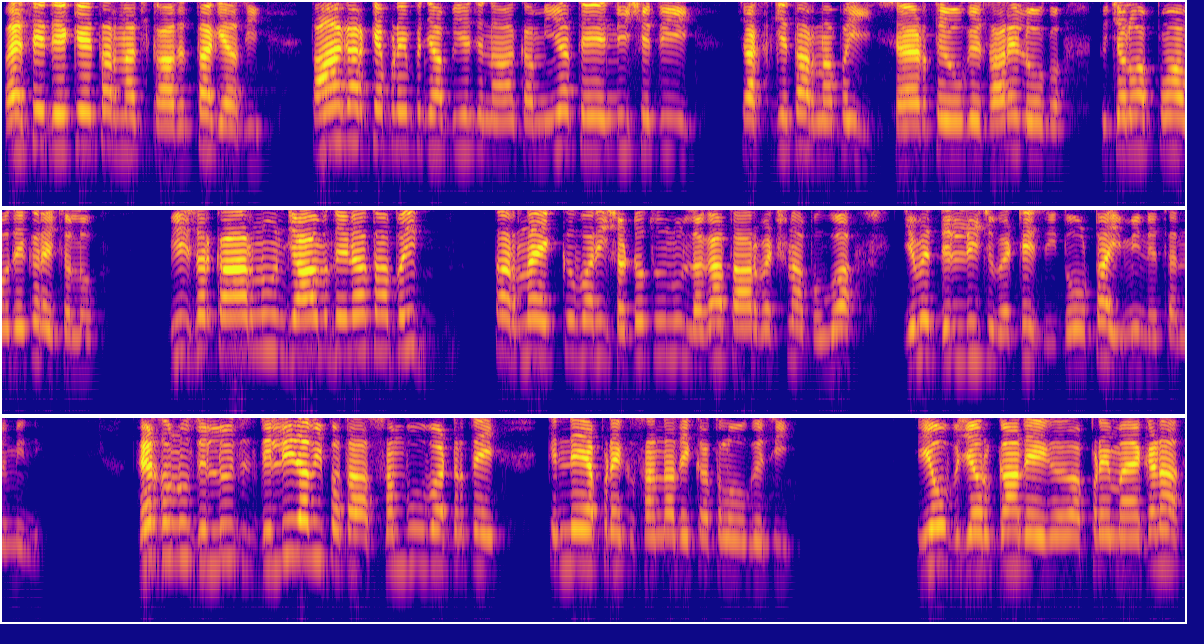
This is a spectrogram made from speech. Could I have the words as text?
ਪੈਸੇ ਦੇ ਕੇ ਧਰਨਾ ਚੁਕਾ ਦਿੱਤਾ ਗਿਆ ਸੀ। ਤਾਂ ਕਰਕੇ ਆਪਣੇ ਪੰਜਾਬੀਆਂ 'ਚ ਨਾ ਕਮੀ ਆ ਤੇ ਇੰਨੀ ਛੇਤੀ ਚੱਕ ਕੇ ਧਰਨਾ ਭਈ ਸਾਈਡ ਤੇ ਹੋ ਗਏ ਸਾਰੇ ਲੋਕ ਵੀ ਚਲੋ ਆਪੋ ਆਪਦੇ ਘਰੇ ਚੱਲੋ। ਵੀ ਸਰਕਾਰ ਨੂੰ ਅੰਜਾਮ ਦੇਣਾ ਤਾਂ ਬਈ ਧਰਨਾ ਇੱਕ ਵਾਰੀ ਛੱਡੋ ਤੁਹਾਨੂੰ ਲਗਾਤਾਰ ਬੈਠਣਾ ਪਊਗਾ। ਜਿਵੇਂ ਦਿੱਲੀ 'ਚ ਬੈਠੇ ਸੀ 2 2.5 ਮਹੀਨੇ 3 ਮਹੀਨੇ। ਫਿਰ ਤੁਹਾਨੂੰ ਦਿੱਲੀ ਦਿੱਲੀ ਦਾ ਵੀ ਪਤਾ ਸੰਭੂ ਬਾਰਡਰ ਤੇ ਕਿੰਨੇ ਆਪਣੇ ਕਿਸਾਨਾਂ ਦੇ ਕਤਲ ਹੋ ਗਏ ਸੀ। ਤੇ ਉਹ ਬਜ਼ੁਰਗਾਂ ਦੇ, ਆਪਣੇ ਮੈਂ ਕਹਣਾ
